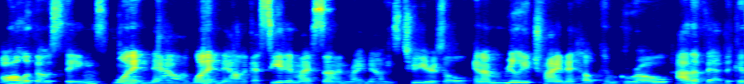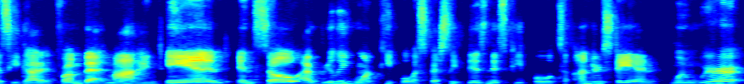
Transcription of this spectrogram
all of those things. Want it now. I want it now. Like I see it in my son right now. He's two years old. And I'm really trying to help him grow out of that because he got it from that mind. And and so I really want people, especially business people to understand when we're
